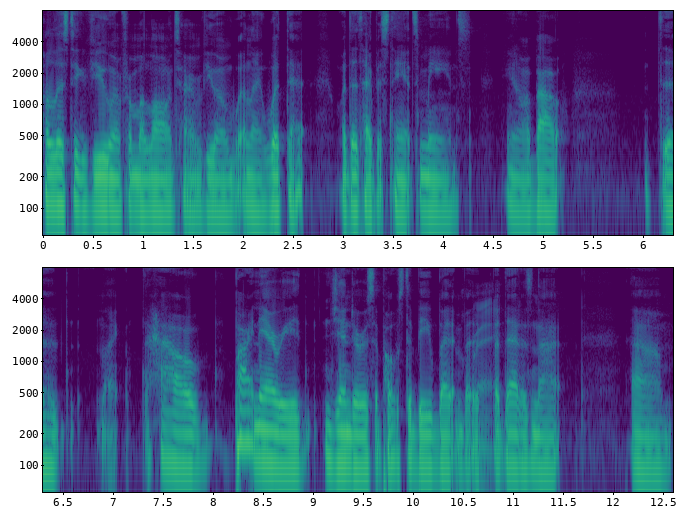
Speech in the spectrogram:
holistic view and from a long term view, and what like what that what that type of stance means. You know about the like how binary gender is supposed to be, but but Right. but that is not. Um,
